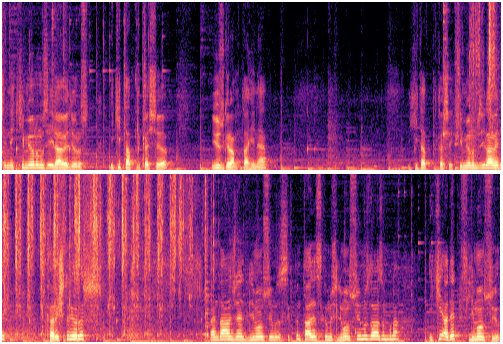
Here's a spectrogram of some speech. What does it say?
Şimdi kimyonumuzu ilave ediyoruz. 2 tatlı kaşığı 100 gram tahine 2 tatlı kaşığı kimyonumuzu ilave edip karıştırıyoruz. Ben daha önceden limon suyumuzu sıktım. Taze sıkılmış limon suyumuz lazım buna. 2 adet limon suyu.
